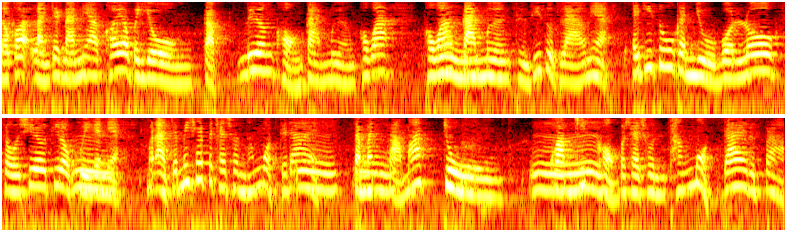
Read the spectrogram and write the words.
แล้วก็หลังจากนั้นเนี่ยค่อยเอาไปโยงกับเรื่องของการเมือง เพราะว่า เพราะว่าอืมการเมืองถึงที่สุดแล้วเนี่ยไอ้ที่สู้กันอยู่บนโลกโซเชียลที่เราคุยกันเนี่ยมันอาจจะไม่ใช่ประชาชนทั้งหมดก็ได้อืมแต่มันสามารถจูงอืความคิดของประชาชนทั้งหมดได้หรือเปล่า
